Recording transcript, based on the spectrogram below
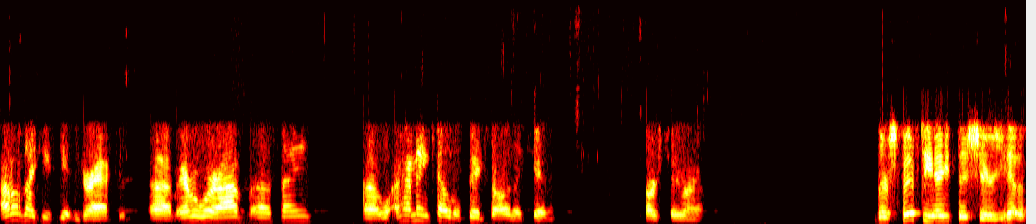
I don't think he's getting drafted. Uh, everywhere I've uh, seen, uh, how many total picks are they, Kevin? First two rounds. There's 58 this year. You had a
